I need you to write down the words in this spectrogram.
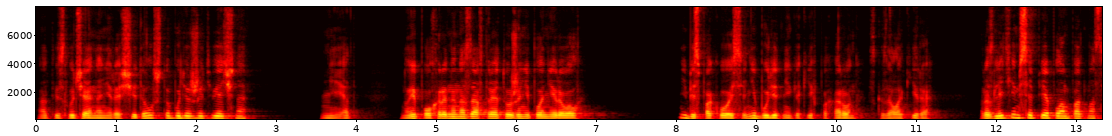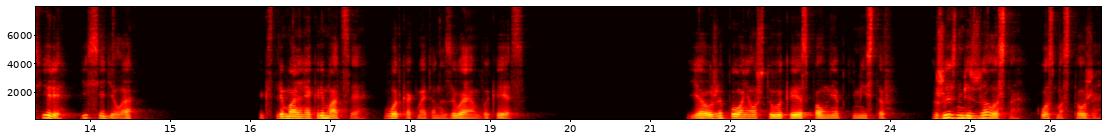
А ты случайно не рассчитывал, что будешь жить вечно? Нет. Ну и похороны на завтра я тоже не планировал. Не беспокойся, не будет никаких похорон, сказала Кира. Разлетимся пеплом по атмосфере и все дела. Экстремальная кремация. Вот как мы это называем в ВКС. Я уже понял, что ВКС полны оптимистов. Жизнь безжалостна, космос тоже.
